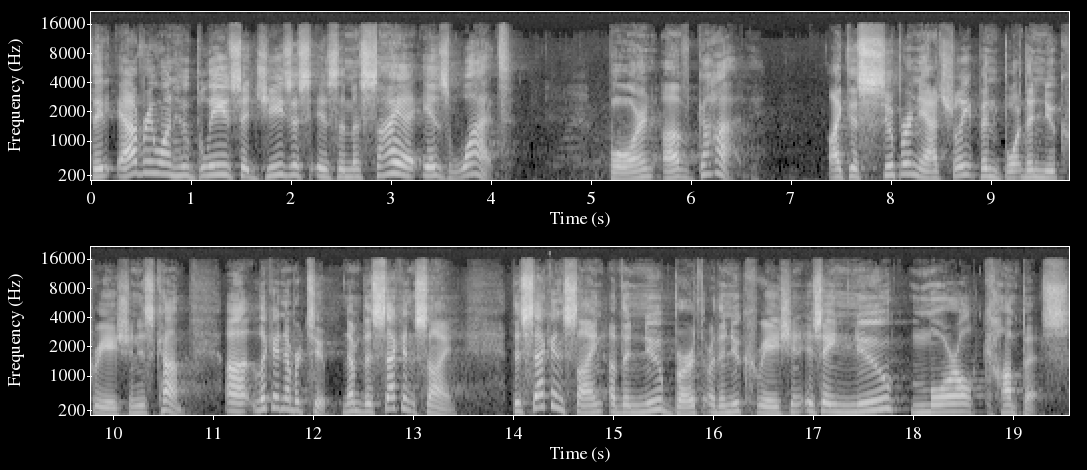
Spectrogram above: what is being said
that everyone who believes that Jesus is the Messiah is what? Born of God like this supernaturally been born, the new creation has come. Uh, look at number two. Number the second sign. The second sign of the new birth or the new creation is a new moral compass.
